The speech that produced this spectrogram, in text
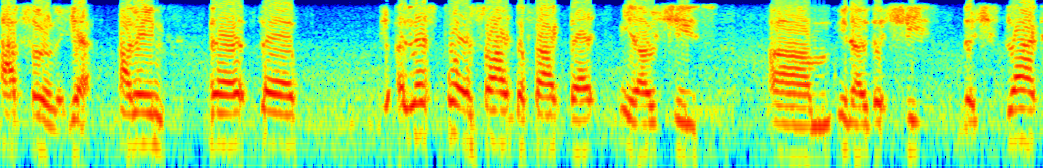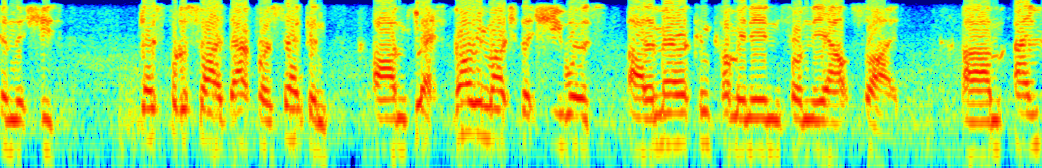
absolutely, yeah. I mean, the the let's put aside the fact that you know she's um, you know that she's that she's black and that she's let's put aside that for a second. Um, yes, very much that she was an American coming in from the outside, um, and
